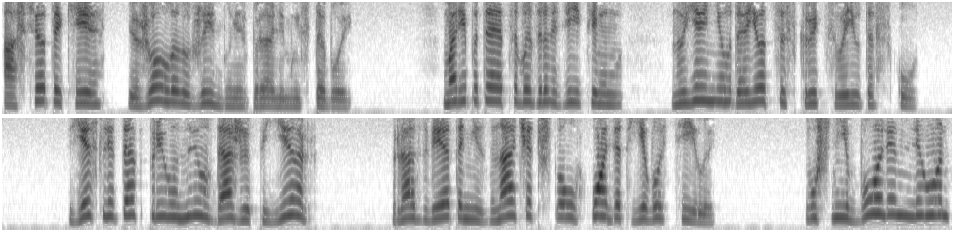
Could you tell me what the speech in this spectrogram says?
"А все-таки тяжелую жизнь брали мы с тобой". Мари пытается возразить ему, но ей не удается скрыть свою тоску. Если так приуныл даже Пьер, разве это не значит, что уходят его силы? Уж не болен ли он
